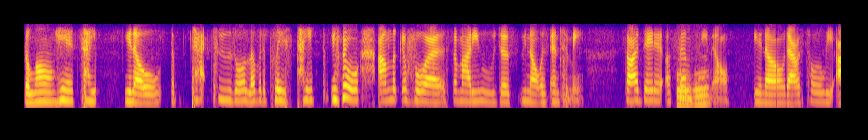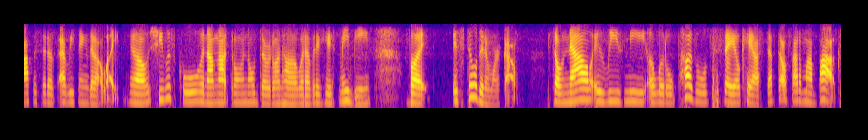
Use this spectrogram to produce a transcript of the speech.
the long hair type, you know, the tattoos all over the place type. You know, I'm looking for somebody who just, you know, is into me. So I dated a femme Mhm. female, you know, that was totally opposite of everything that I like. You know, she was cool, and I'm not throwing no dirt on her, whatever the case may be, but it still didn't work out. So now it leaves me a little puzzled to say, okay, I stepped outside of my box,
